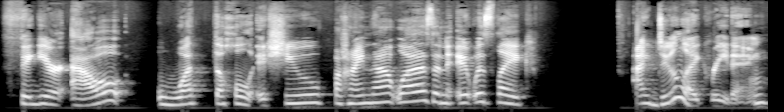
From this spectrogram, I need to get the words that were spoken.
figure out what the whole issue behind that was. And it was like, I do like reading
